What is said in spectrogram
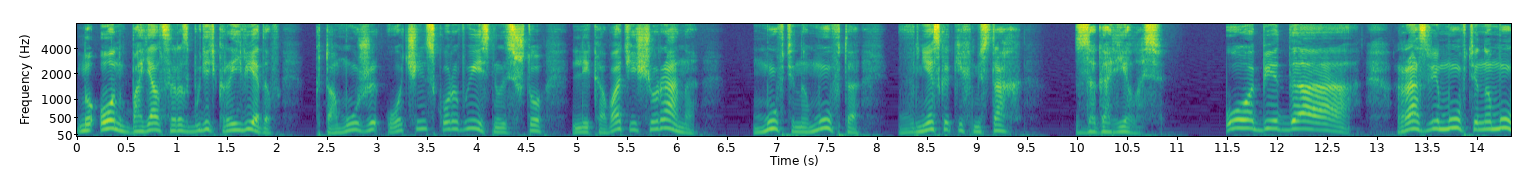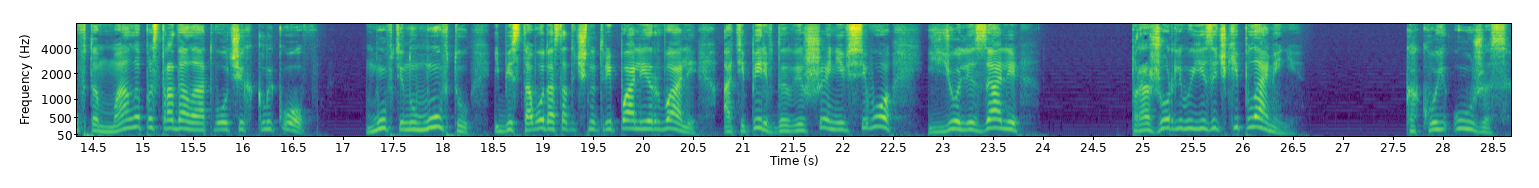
но он боялся разбудить краеведов, к тому же очень скоро выяснилось, что ликовать еще рано. Муфтина муфта в нескольких местах загорелась. О, беда! Разве муфтина муфта мало пострадала от волчьих клыков? Муфтину муфту и без того достаточно трепали и рвали, а теперь в довершении всего ее лизали прожорливые язычки пламени. Какой ужас!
